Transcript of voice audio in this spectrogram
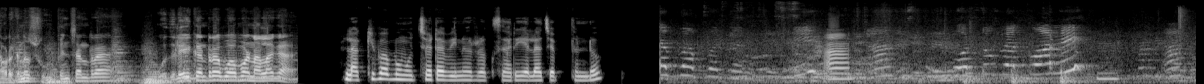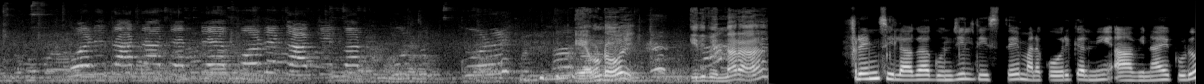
ఎవరికైనా చూపించండి రా వదిలేయకండి రా బాబు అలాగా. లక్కీ బాబు ముచ్చట వినుర్రు ఒకసారి ఎలా చెప్తుండో. ఏమండో ఇది విన్నారా? ఫ్రెండ్స్ ఇలాగా గుంజీలు తీస్తే మన కోరికల్ని ఆ వినాయకుడు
